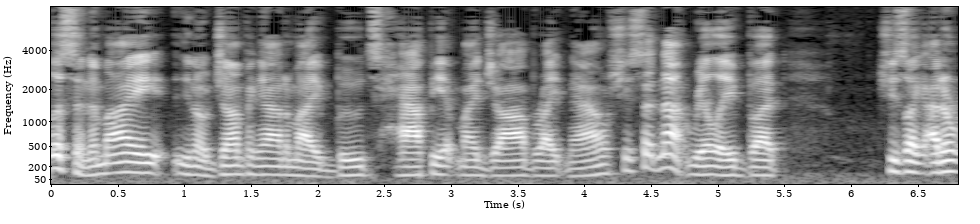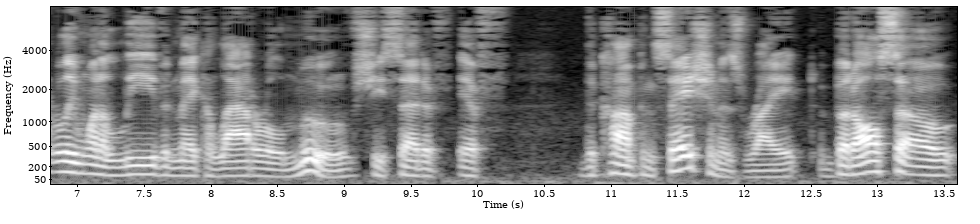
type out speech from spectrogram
"Listen, am I, you know, jumping out of my boots happy at my job right now?" She said, "Not really, but she's like, I don't really want to leave and make a lateral move." She said if if the compensation is right, but also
